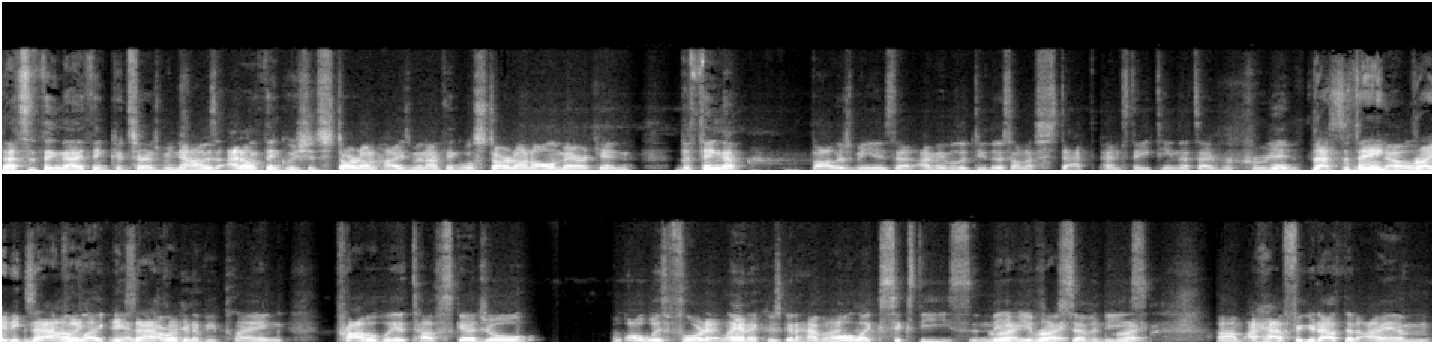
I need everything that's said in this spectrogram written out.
That's the thing that I think concerns me now is I don't think we should start on Heisman. I think we'll start on All American. The thing that bothers me is that I'm able to do this on a stacked Penn State team that's I've recruited. Well, that's the thing, You know? right? Now Exactly. I'm like, man, exactly. now we're going to be playing probably a tough schedule uh, with Florida Atlantic, who's going to have Right. all like 60s and maybe Right, a few right, 70s. right. Um, I have figured out that I am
